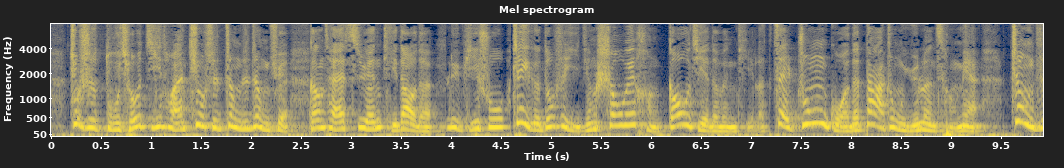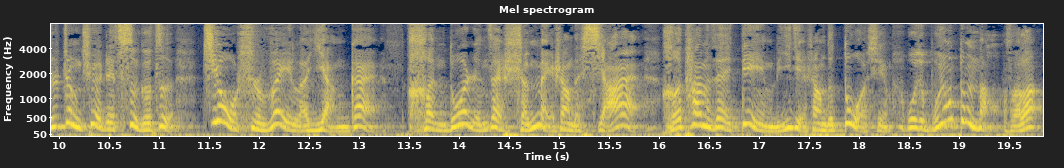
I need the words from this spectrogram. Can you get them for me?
就是赌球集团就是政治正确。刚才思源提到的绿皮书，这个都是已经稍微很高阶的问题了。在中国的大众舆论层面，政治正确这四个字就是为了掩盖。很多人在审美上的狭隘和他们在电影理解上的惰性，我就不用动脑子了。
